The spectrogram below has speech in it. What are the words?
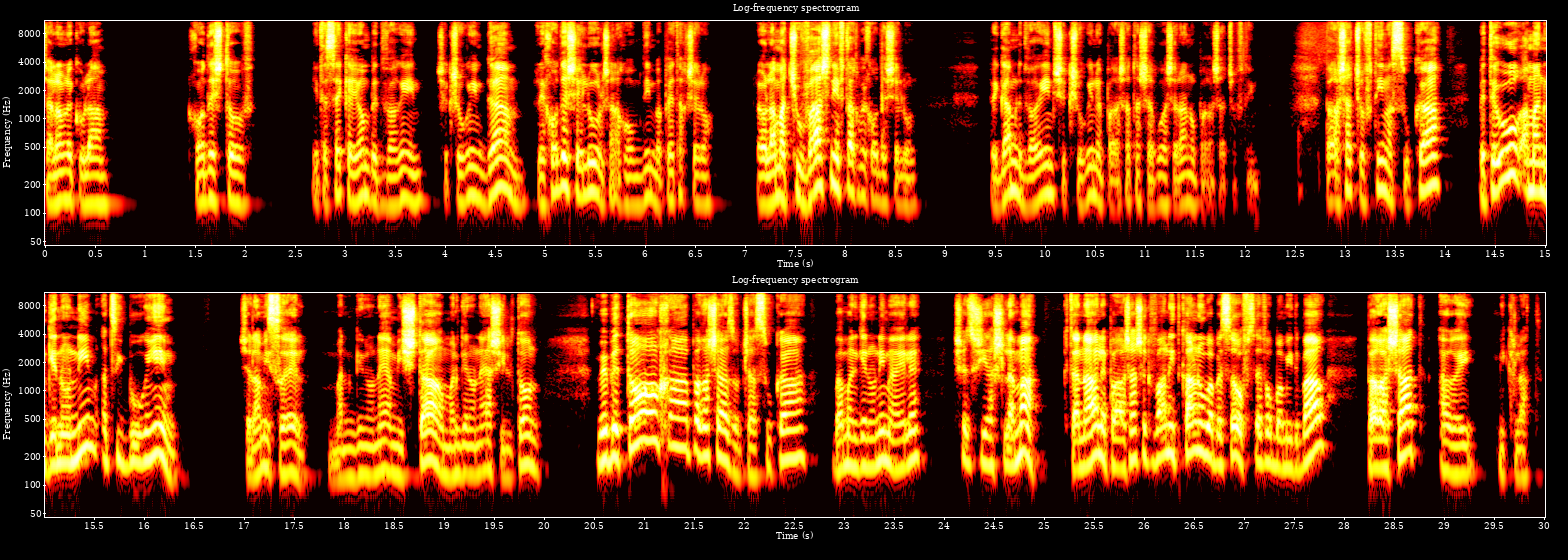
שלום לכולם, חודש טוב. נתעסק היום בדברים שקשורים גם לחודש אלול שאנחנו עומדים בפתח שלו, לעולם התשובה שנפתח בחודש אלול, וגם לדברים שקשורים לפרשת השבוע שלנו, פרשת שופטים. פרשת שופטים עסוקה בתיאור המנגנונים הציבוריים של עם ישראל, מנגנוני המשטר, מנגנוני השלטון, ובתוך הפרשה הזאת שעסוקה במנגנונים האלה, יש איזושהי השלמה קטנה לפרשה שכבר נתקלנו בה בסוף, ספר במדבר, פרשת ערי מקלט.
